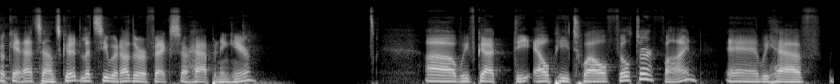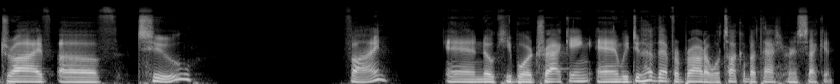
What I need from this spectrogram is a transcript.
Okay, that sounds good. Let's see what other effects are happening here. Uh, we've got the LP12 filter, fine. And we have drive of 2, fine. And no keyboard tracking. And we do have that vibrato. We'll talk about that here in a second.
